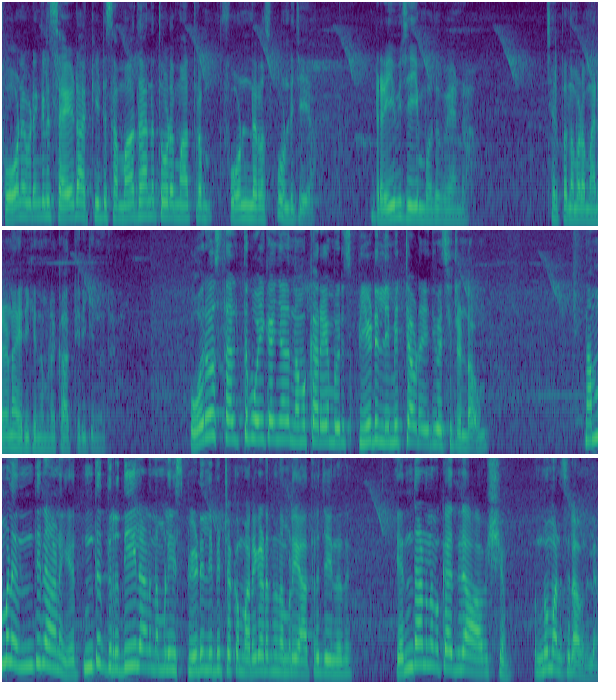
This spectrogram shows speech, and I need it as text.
ഫോൺ എവിടെയെങ്കിലും സൈഡാക്കിയിട്ട് സമാധാനത്തോടെ മാത്രം ഫോണിന് റെസ്പോണ്ട് ചെയ്യാം ഡ്രൈവ് ചെയ്യുമ്പോൾ അത് വേണ്ട. ചിലപ്പോൾ നമ്മുടെ മരണമായിരിക്കും നമ്മളെ കാത്തിരിക്കുന്നത്. ഓരോ സ്ഥലത്ത് പോയി കഴിഞ്ഞാൽ നമുക്കറിയാം ഒരു സ്പീഡ് ലിമിറ്റ് അവിടെ എഴുതി വെച്ചിട്ടുണ്ടാവും. നമ്മൾ എന്തിനാണ് എന്ത് ധൃതിയിലാണ് നമ്മൾ ഈ സ്പീഡ് ലിമിറ്റൊക്കെ മറികടന്ന് നമ്മൾ യാത്ര ചെയ്യുന്നത്? എന്താണ് നമുക്ക് അതിന്റെ ആവശ്യം? ഒന്നും മനസ്സിലാവുന്നില്ല.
